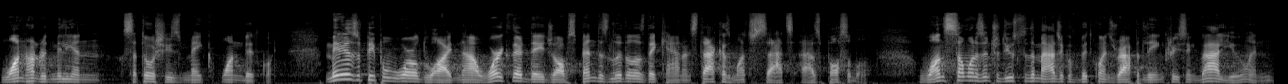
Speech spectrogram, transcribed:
100 million Satoshis make one Bitcoin. Millions of people worldwide now work their day job, spend as little as they can, and stack as much sats as possible. Once someone is introduced to the magic of Bitcoin's rapidly increasing value, and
